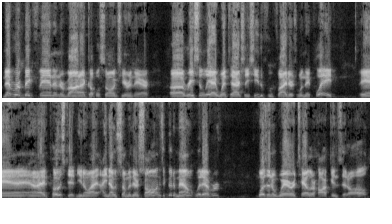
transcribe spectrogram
Never a big fan of Nirvana. A couple songs here and there. Uh, recently, I went to actually see the Foo Fighters when they played, and I had posted. You know, I, I know some of their songs, a good amount, whatever. Wasn't aware of Taylor Hawkins at all.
